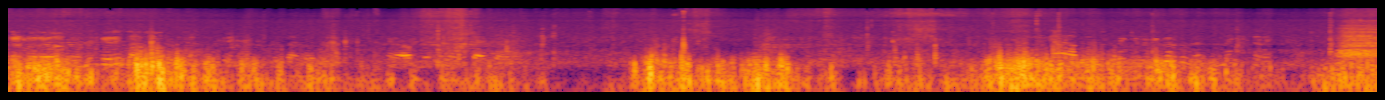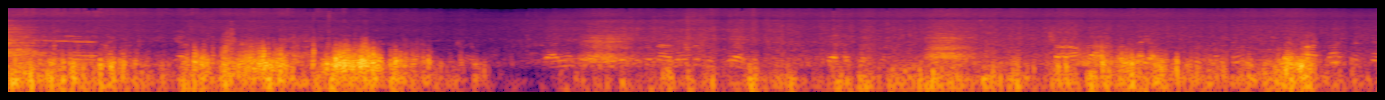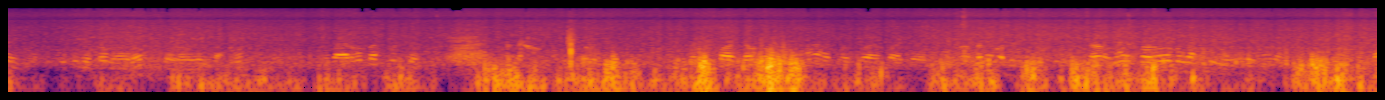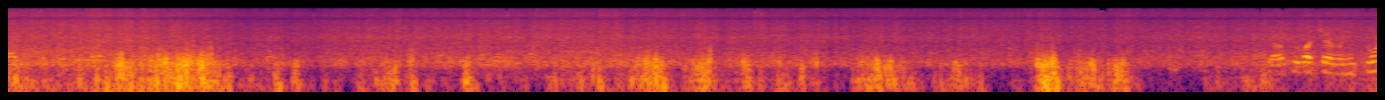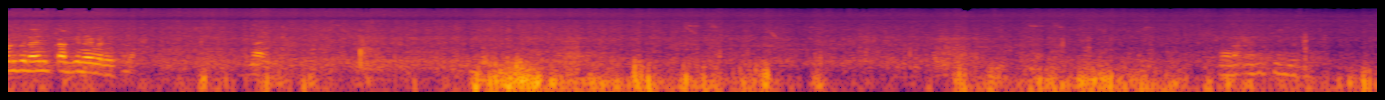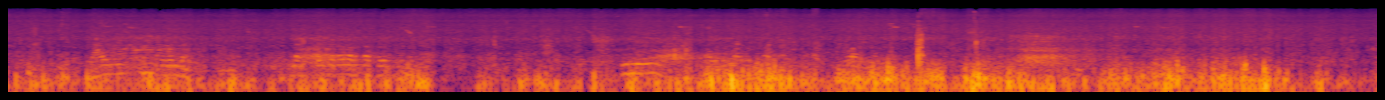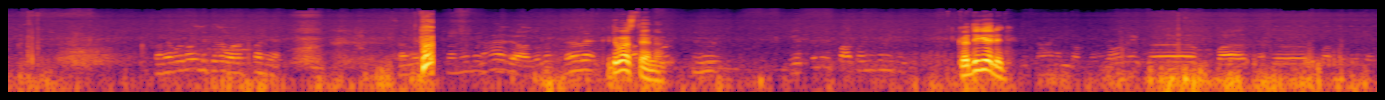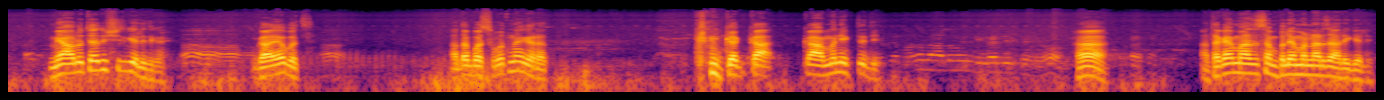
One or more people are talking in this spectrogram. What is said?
त्याला आहे म्हणजे तोंड बी नाही कान बी नाही म्हणायचं. नाही. किती वाजता आहे ना? कधी गेलेत? मी आलो त्या दिवशीच गेलेत काय? गायबच. आता बसवत नाही घरात. का का कामं निघते ती. हा. आता काय माझं संपलं म्हणणार झाले गेले.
